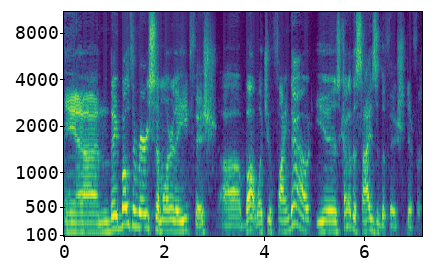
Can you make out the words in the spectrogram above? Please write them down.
And they both are very similar. They eat fish, but what you'll find out is kind of the size of the fish differ.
